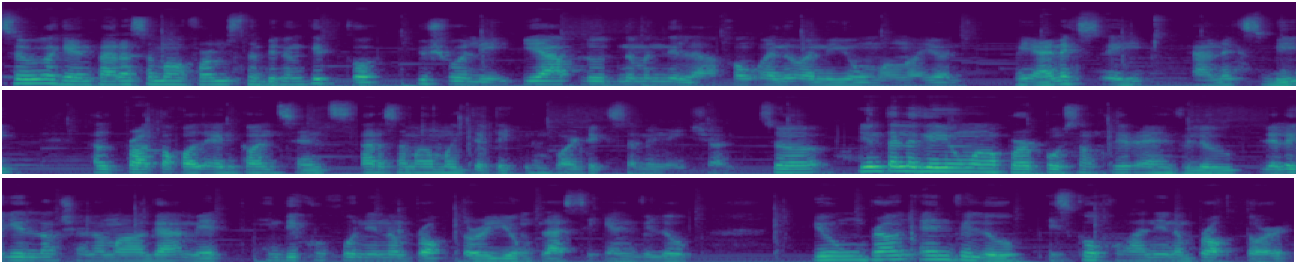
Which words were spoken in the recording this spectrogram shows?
So again, para sa mga forms na binanggit ko, usually, i-upload naman nila kung ano-ano yung mga yon. May Annex A, Annex B, health protocol and consents para sa mga magte-take ng board examination. So, yun talaga yung mga purpose ng clear envelope. Lalagyan lang siya ng mga gamit, hindi kukunin ng proctor yung plastic envelope. Yung brown envelope is kukuhanin ng proctor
